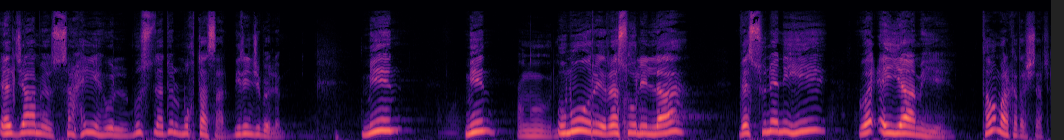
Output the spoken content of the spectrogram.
El Camiu Sahihul Musnedul Muhtasar. Birinci bölüm. Min min Umuri. umuri Resulillah ve sünenihi ve eyyamihi. Tamam arkadaşlar?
